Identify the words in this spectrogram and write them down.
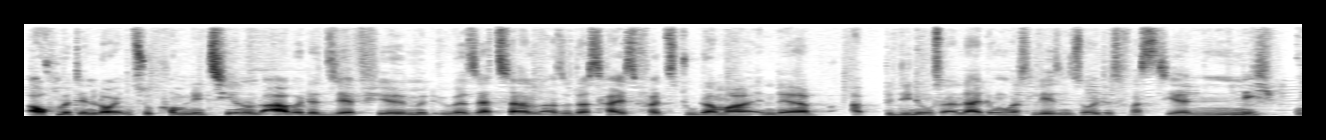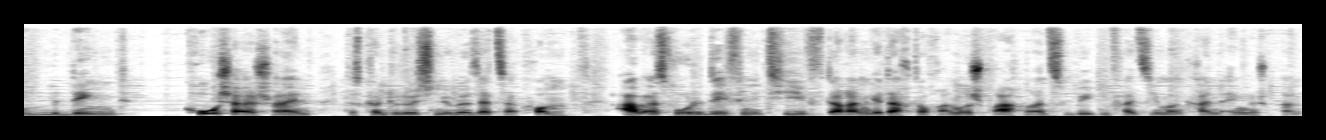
auch mit den Leuten zu kommunizieren und arbeitet sehr viel mit Übersetzern. Also das heißt, falls du da mal in der Bedienungsanleitung was lesen solltest, was dir nicht unbedingt koscher erscheinen. Das könnte durch den Übersetzer kommen. Aber es wurde definitiv daran gedacht, auch andere Sprachen anzubieten, falls jemand kein Englisch kann.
